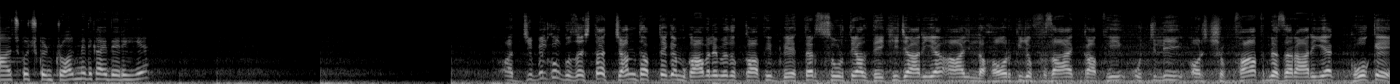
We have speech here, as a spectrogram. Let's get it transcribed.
आज कुछ कंट्रोल में दिखाई दे रही है। जी, बिल्कुल गुजशत, चंद हफ़्ते के मुकाबले में तो काफ़ी बेहतर सूरत देखी जा रही है। आज लाहौर की जो फ़ज़ा है काफ़ी उजली और शफाफ नज़र आ रही है। गो के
